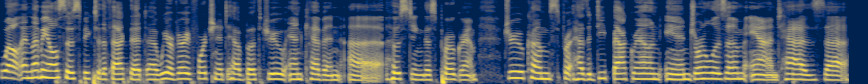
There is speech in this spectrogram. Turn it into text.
Well, and let me also speak to the fact that uh, we are very fortunate to have both Drew and Kevin uh, hosting this program. Drew comes for, has a deep background in journalism and has uh,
